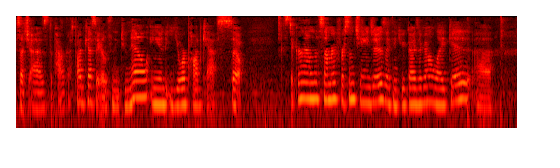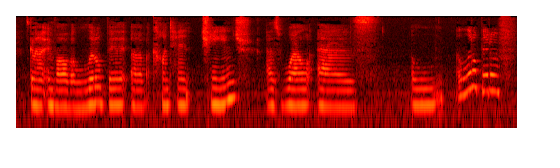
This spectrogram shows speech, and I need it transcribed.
such as the PowerPress podcast that you're listening to now and your podcast. So stick around this summer for some changes. I think you guys are going to like it. Uh, it's going to involve a little bit of a content change as well as a, a little bit of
